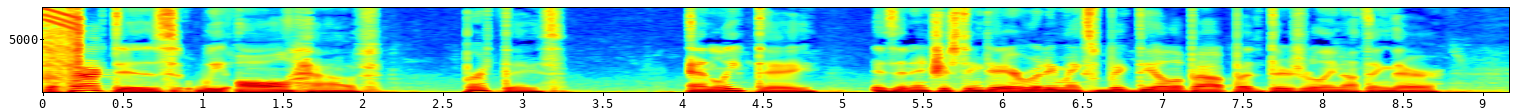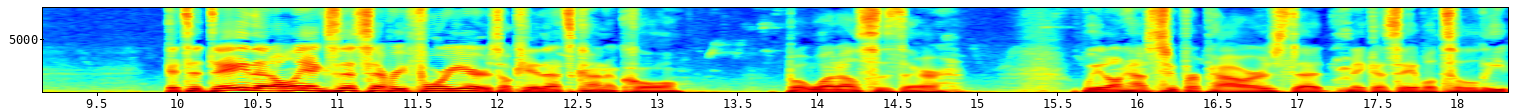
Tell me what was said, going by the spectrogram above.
The fact is, we all have birthdays. And Leap Day is an interesting day. Everybody makes a big deal about, but there's really nothing there. It's a day that only exists every four years. Okay, that's kind of cool. But what else is there? We don't have superpowers that make us able to leap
